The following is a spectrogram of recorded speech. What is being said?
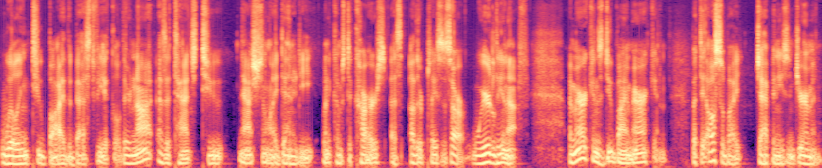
willing to buy the best vehicle. They're not as attached to national identity when it comes to cars as other places are, weirdly enough. Americans do buy American, but they also buy Japanese and German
